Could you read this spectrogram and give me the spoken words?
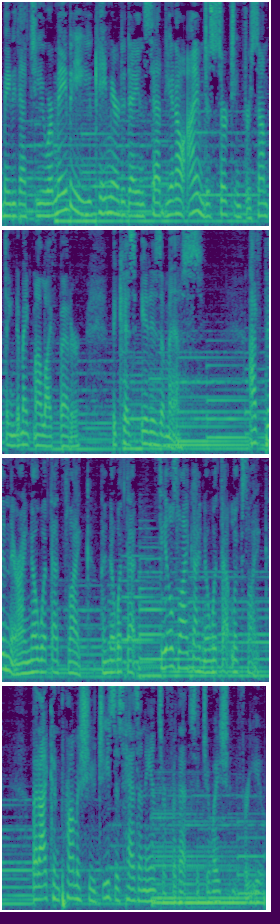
Maybe that's you. Or maybe you came here today and said, you know, I'm just searching for something to make my life better because it is a mess. I've been there. I know what that's like. I know what that feels like. I know what that looks like. But I can promise you, Jesus has an answer for that situation for you.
